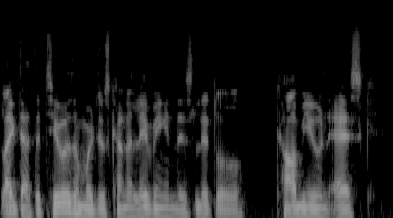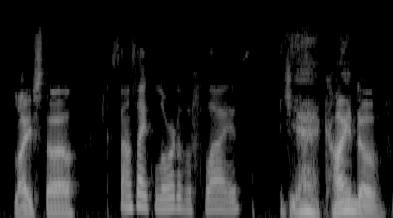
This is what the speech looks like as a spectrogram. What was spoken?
like that the two of them were just kind of living in this little commune esque lifestyle. Sounds like Lord of the Flies. Yeah, kind of.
